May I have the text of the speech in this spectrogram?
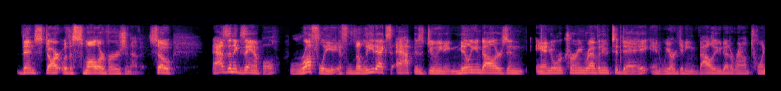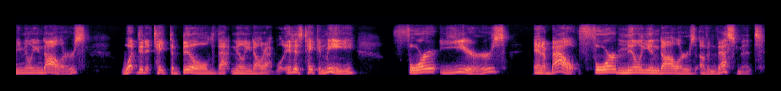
then start with a smaller version of it. So, as an example, roughly if the LeadX app is doing a million dollars in annual recurring revenue today and we are getting valued at around 20 million dollars, what did it take to build that million dollar app? Well, it has taken me 4 years and about 4 million dollars of investment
